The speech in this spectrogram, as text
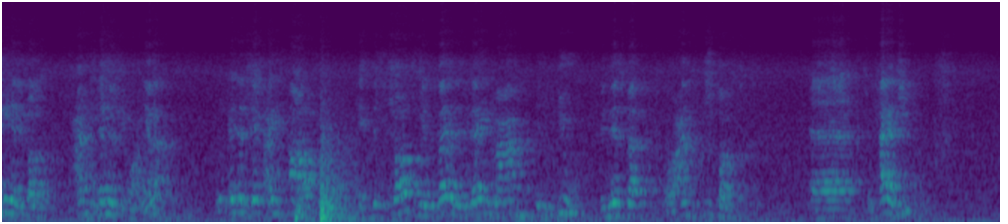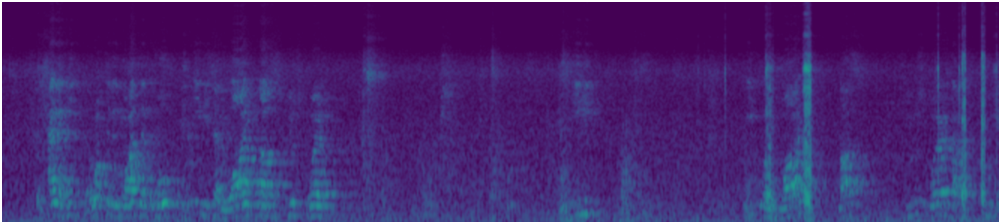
هي ال constant عندي energy معينه وال energy ديت عايز اعرف ال discharge بيتغير إزاي مع ال Q بالنسبة لو عندي E constant آه في الحالة دي في الحالة دي لو رحت للمعادله اللي فوق ال E بيساوي Y plus Q square ال E equals Y plus Q squared على 2g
